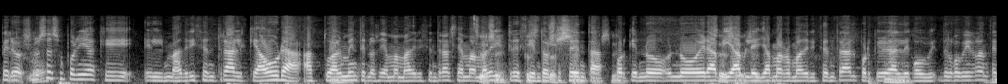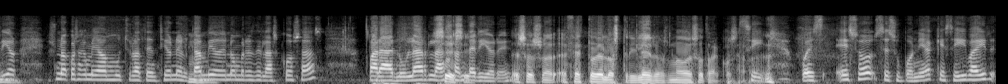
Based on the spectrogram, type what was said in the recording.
Pero eso- no se suponía que el Madrid Central, que ahora actualmente no se llama Madrid Central, se llama Sí, Madrid sí, 360, 360, sí. porque no, no era viable llamarlo Madrid Central porque era el de Mm. del gobierno anterior. Es una cosa que me llama mucho la atención, el Mm. cambio de nombres de las cosas para anular las anteriores. Eso es efecto de los trileros, no es otra cosa. Sí, pues eso se suponía que se iba a ir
